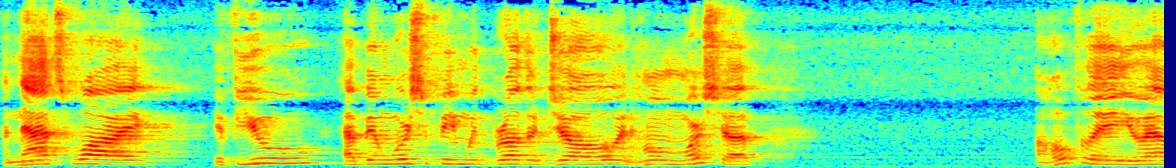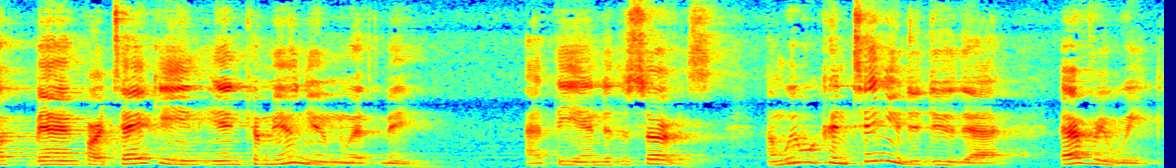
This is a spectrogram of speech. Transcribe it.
And that's why if you have been worshiping with Brother Joe in home worship, hopefully you have been partaking in communion with me at the end of the service. And we will continue to do that every week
